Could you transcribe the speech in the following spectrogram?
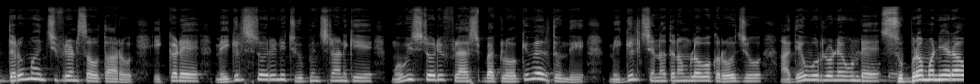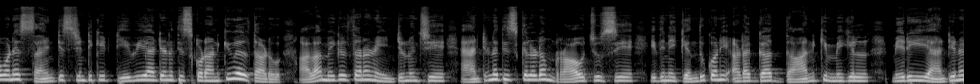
ఇద్దరు మంచి ఫ్రెండ్స్ అవుతారు. ఇక్కడే మిగిల్ స్టోరీని చూపించడానికి మూవీ స్టోరీ ఫ్లాష్ బ్యాక్లోకి వెళ్తుంది. మిగిల్ చిన్నతనంలో ఒక రోజు అదే ఊర్లోనే ఉండే సుబ్రహ్మణ్యరావు అనే సైంటిస్ట్ ఇంటికి టీవీ యాంటీనా తీసుకోవడానికి వెళ్తాడు. అలా మిగిల్ తన ఇంటి నుంచి యాంటీనా తీసుకెళ్ళడం రావు చూసి ఇది నీకెందుకు అని అడగ్గా దానికి మిగిల్ మీరు ఈ యాంటీనా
